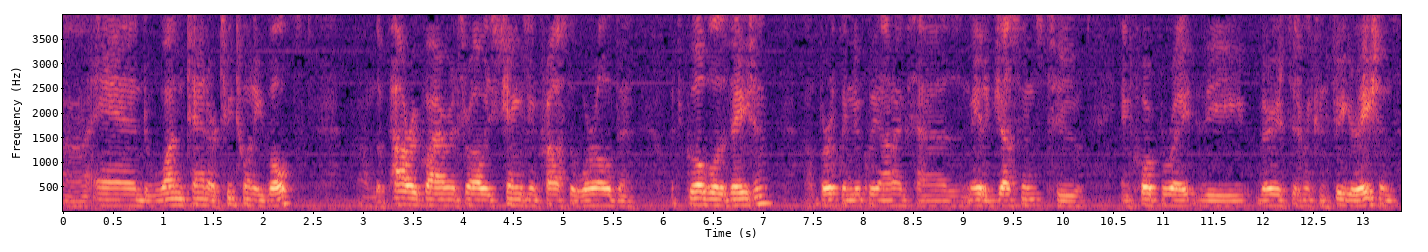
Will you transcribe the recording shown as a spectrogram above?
uh, and 110 or 220 volts. Um, the power requirements are always changing across the world, and with globalization, uh, Berkeley Nucleonics has made adjustments to incorporate the various different configurations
